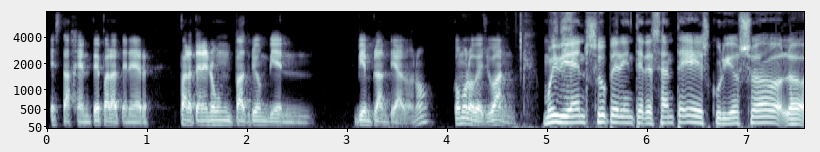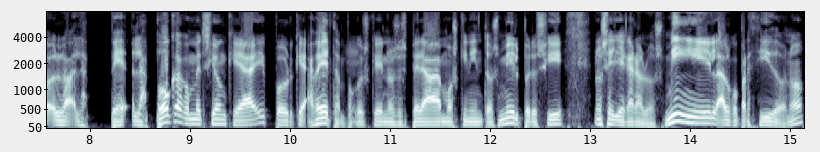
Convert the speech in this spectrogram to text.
esta, gente para tener, para tener un Patreon bien, bien planteado, ¿no? ¿Cómo lo ves, Juan? Muy bien, súper interesante. Es curioso la, poca conversión que hay, porque, a ver, tampoco es que nos esperábamos 500.000, pero sí, no sé, llegar a los 1.000, algo parecido, ¿no?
